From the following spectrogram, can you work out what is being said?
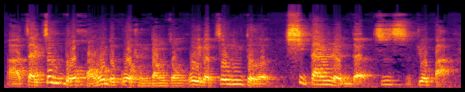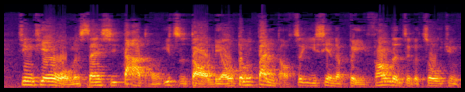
啊，在争夺皇位的过程当中，为了争得契丹人的支持，就把。今天我们山西大同一直到辽东半岛这一线的北方的这个州郡，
